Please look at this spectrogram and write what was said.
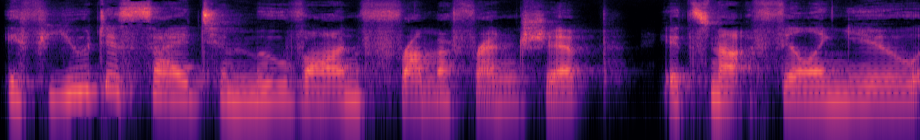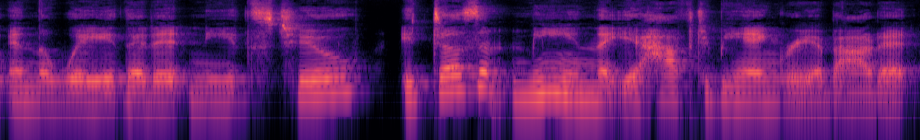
if you decide to move on from a friendship it's not filling you in the way that it needs to, it doesn't mean that you have to be angry about it.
